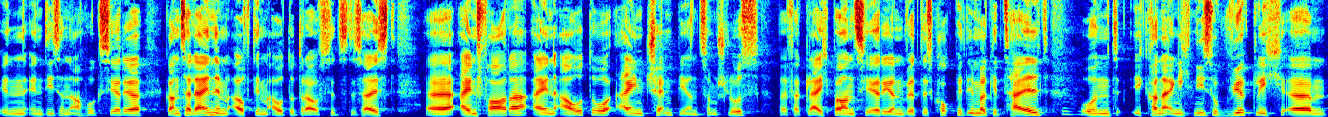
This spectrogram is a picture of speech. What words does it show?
in, in dieser Nachwuchsserie ganz alleine auf dem Auto drauf sitzt. Das heißt, äh, ein Fahrer, ein Auto, ein Champion zum Schluss. Bei vergleichbaren Serien wird das Cockpit immer geteilt mhm. und ich kann eigentlich nie so wirklich ähm,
